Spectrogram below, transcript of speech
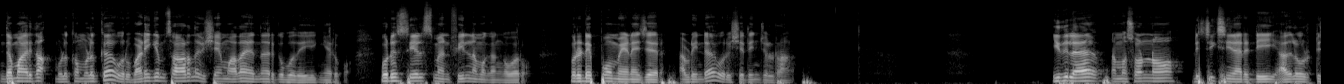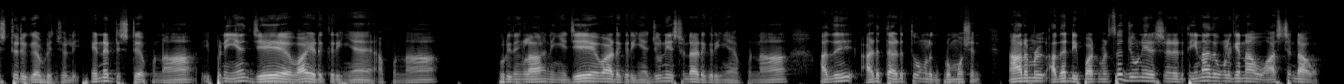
இந்த மாதிரி தான் முழுக்க முழுக்க ஒரு வணிகம் சார்ந்த விஷயமாக தான் என்ன இருக்க போது இங்கே இருக்கும். ஒரு சேல்ஸ்மேன் ஃபீல் நமக்கு அங்கே வரும். ஒரு டெப்போ மேனேஜர் அப்படின்ற ஒரு விஷயத்தையும் சொல்கிறாங்க இதில் நம்ம சொன்னோம் டிஸ்ட்ரிக் சீனாரிட்டி அதில் ஒரு டிஸ்ட் இருக்குது அப்படின்னு சொல்லி. என்ன டிஸ்ட் அப்படின்னா இப்போ நீங்கள் ஜேஏவாக எடுக்கிறீங்க அப்படின்னா புரியுதுங்களா? நீங்கள் ஜேஏவாக எடுக்கிறீங்க ஜூனியர் ஸ்டாண்டாக எடுக்கிறீங்க அப்படின்னா அது அடுத்து அடுத்து உங்களுக்கு ப்ரொமோஷன் நார்மல் அதர் டிபார்ட்மெண்ட்ஸில் ஜூனியர் ஸ்டாண்ட் எடுத்தீங்கன்னா அது உங்களுக்கு என்ன ஆகும்? அஸ்டண்ட் ஆகும்.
